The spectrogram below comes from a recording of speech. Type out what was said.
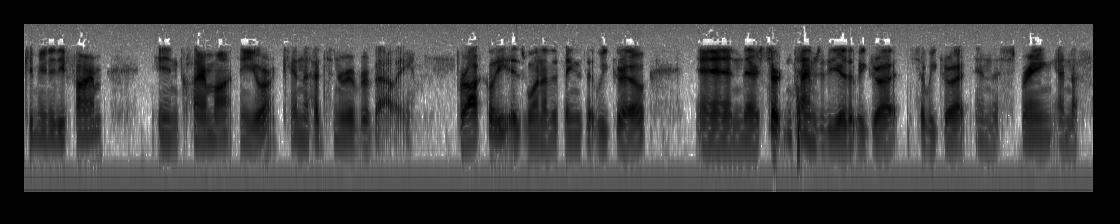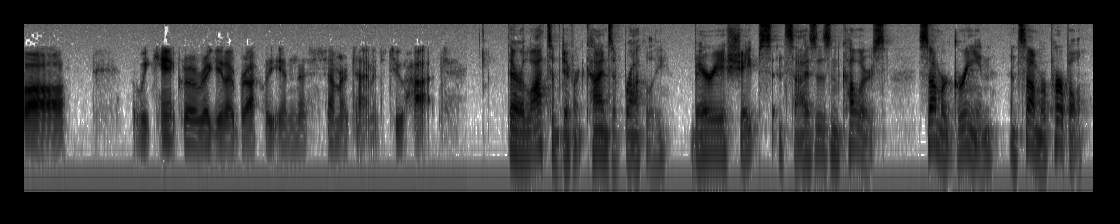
Community Farm in Clermont, New York, in the Hudson River Valley. Broccoli is one of the things that we grow, and there are certain times of the year that we grow it. So we grow it in the spring and the fall, but we can't grow regular broccoli in the summertime. It's too hot. There are lots of different kinds of broccoli, various shapes and sizes and colors. Some are green, and some are purple.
